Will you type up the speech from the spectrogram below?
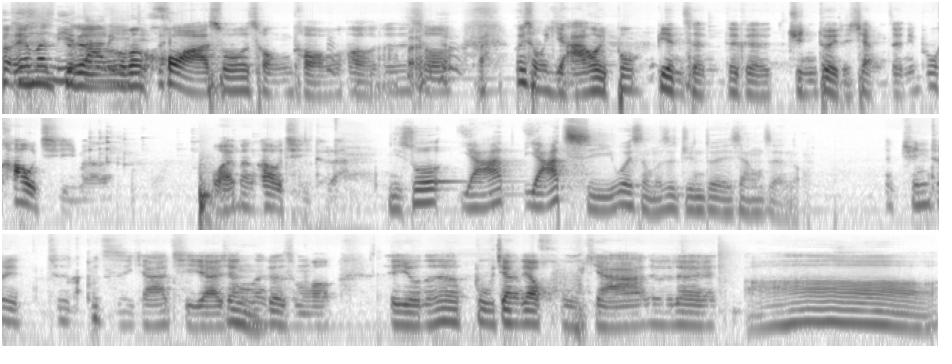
要不然你这个我们话说从头哈，就是说为什么牙会变变成这个军队的象征？你不好奇吗？我还蛮好奇的啦。你说牙牙旗为什么是军队的象征哦？军队这不止牙旗啊，像那个什么，嗯、有的那个部将叫虎牙，对不对？哦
